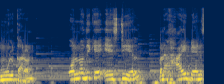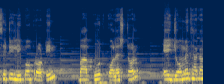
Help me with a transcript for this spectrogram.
মূল কারণ। অন্যদিকে এইচডিএল মানে হাই ডেনসিটি লিপোপ্রোটিন বা গুড কোলেস্ট্রল এই জমে থাকা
